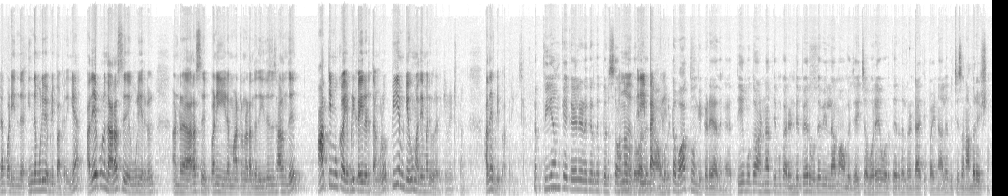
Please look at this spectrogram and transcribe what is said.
எடப்பாடி இந்த இந்த முடிவை எப்படி பார்க்குறீங்க? அதே போல் இந்த அரசு ஊழியர்கள் அன்ற அரசு பணியிட மாற்றம் நடந்தது. இது சார்ந்து அதிமுக எப்படி கையில் எடுத்தாங்களோ பிஎம்கேவும் அதே மாதிரி ஒரு அறிக்கை வெளியிட்டிருக்காங்க. அதை எப்படி பார்க்குறீங்க சார்? இல்லை பிஎம்கே கையில் எடுக்கிறது பெருசாக ஒன்றும் பெரிய இதுவாக impact அவங்க கிட்ட வாக்கு வங்கி கிடையாதுங்க. திமுக அண்ணா திமுக ரெண்டு பேர் உதவி இல்லாமல் அவங்க ஜெயிச்ச ஒரே ஒரு தேர்தல் ரெண்டாயிரத்தி பதினாலு விச் இஸ் அன் அபரேஷன்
